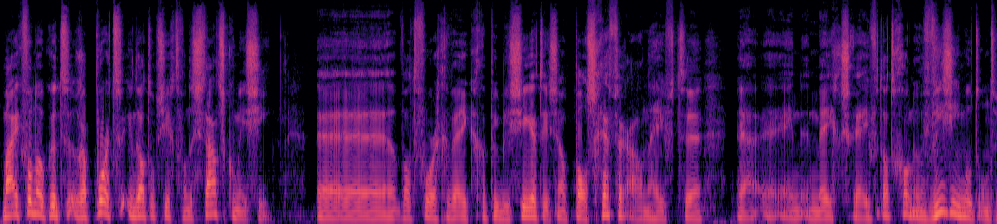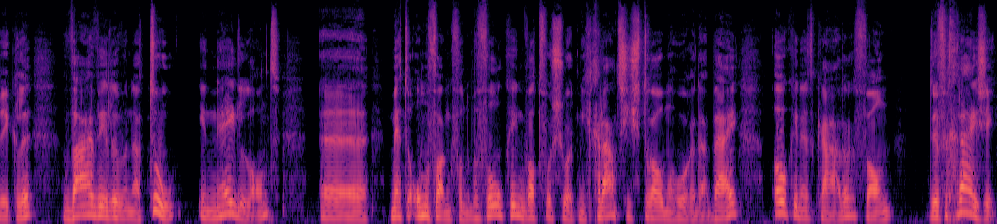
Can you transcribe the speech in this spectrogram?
Maar ik vond ook het rapport in dat opzicht van de staatscommissie. Uh, wat vorige week gepubliceerd is. Nou, Paul Scheffer aan heeft uh, ja, in meegeschreven. Dat gewoon een visie moet ontwikkelen. Waar willen we naartoe in Nederland? Uh, met de omvang van de bevolking. Wat voor soort migratiestromen horen daarbij? Ook in het kader van de vergrijzing.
